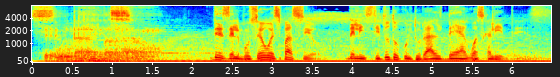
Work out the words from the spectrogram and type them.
Sepultar el pasado. Desde el Museo Espacio del Instituto Cultural de Aguascalientes.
